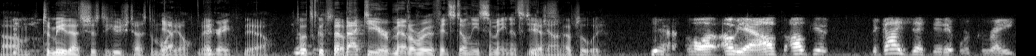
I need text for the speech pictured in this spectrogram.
um, to me, that's just a huge testimonial. Yeah, I agree. yeah, so it's good stuff. But back to your metal roof, it still needs some maintenance too, yes, John. absolutely. Yeah. Oh, oh yeah. I'll I'll give the guys that did it were great,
